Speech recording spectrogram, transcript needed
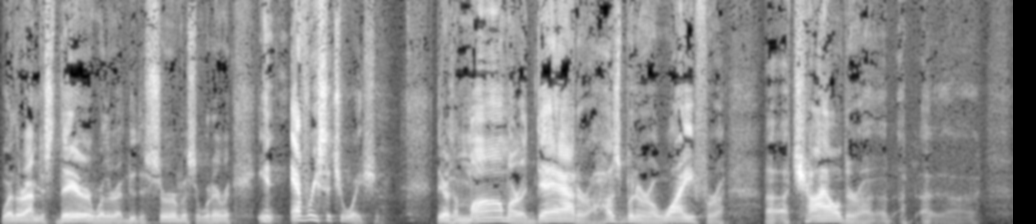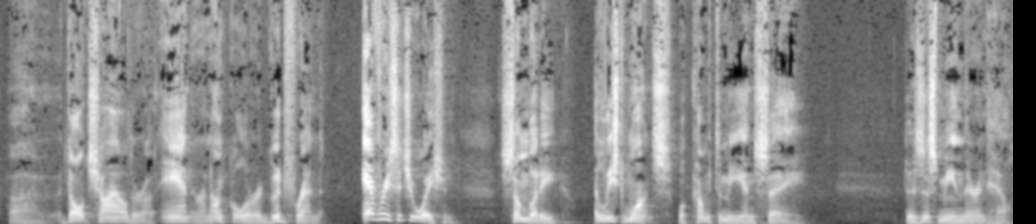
whether I'm just there whether I do the service or whatever, in every situation, there's a mom or a dad or a husband or a wife or a, a child or a, a, a adult child or an aunt or an uncle or a good friend. Every situation, somebody at least once will come to me and say, Does this mean they're in hell?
